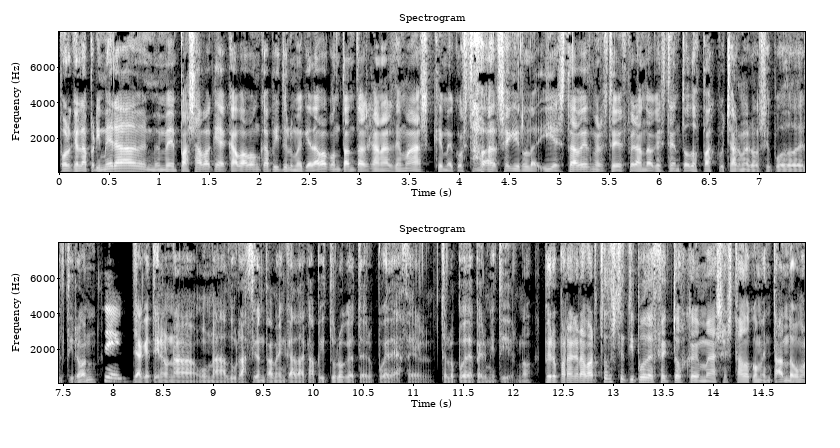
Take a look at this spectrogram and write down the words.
porque la primera me pasaba que acababa un capítulo y me quedaba con tantas ganas de más que me costaba seguirla. Y esta vez me lo estoy esperando a que estén todos para escuchármelo si puedo del tirón. Sí. Ya que tiene una, una duración también cada capítulo que te lo puede hacer, te lo puede permitir, ¿no? Pero para grabar todo este tipo de efectos que me has estado comentando, como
